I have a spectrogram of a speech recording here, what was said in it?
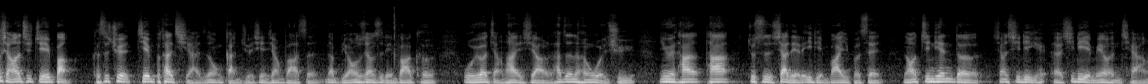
想要去接棒，可是却接不太起来这种感觉现象发生。那比方说像是联发科，我又要讲它一下了，它真的很委屈，因为它它就是下跌了一点八一 percent，然后今天的像犀利呃犀利也没有很强，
